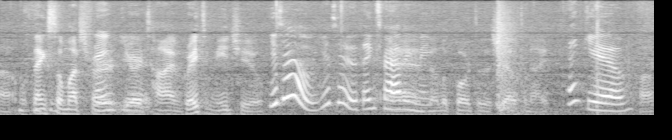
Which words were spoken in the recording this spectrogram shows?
Uh, well, thanks so much for your time. Great to meet you. You too. You too. Thanks for and having me. I look forward to the show tonight. Thank you. Awesome.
